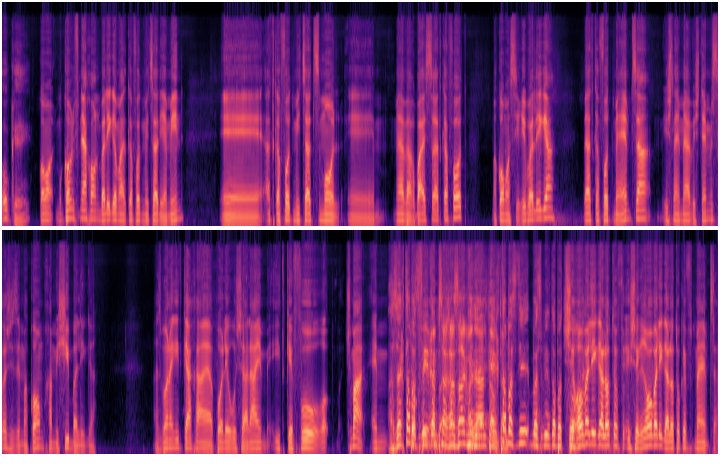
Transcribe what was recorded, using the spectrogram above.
אוקיי. מקום, מקום לפני האחרון בליגה מהתקפות מצד ימין. אה, התקפות מצד שמאל, אה, 114 התקפות, מקום עשירי בליגה, והתקפות מהאמצע, יש להם 112, שזה מקום חמישי בליגה. אז בוא נגיד ככה, הפועל ירושלים יתקפו, תשמע, הם... אז איך אתה מסביר אמצע חזק אז ונעלת איך אתה אותם. מסביר- את הבצורת? שרוב הליגה לא. שרוב הליגה לא תוקפת מהאמצע.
